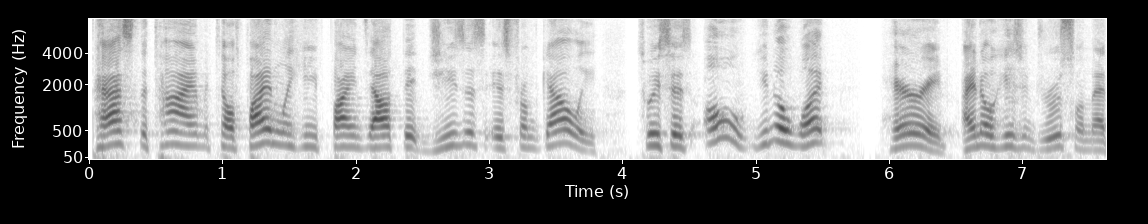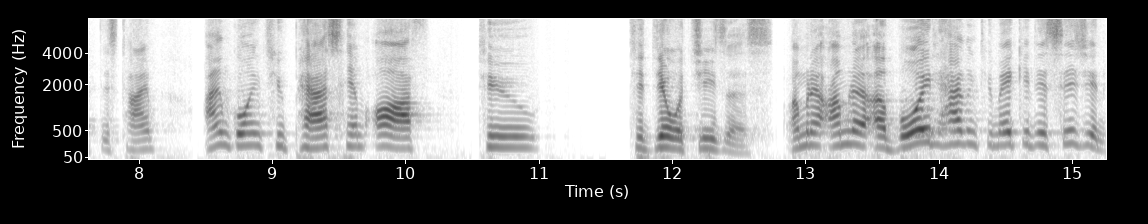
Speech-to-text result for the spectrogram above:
pass the time until finally he finds out that Jesus is from Galilee. So he says, Oh, you know what? Herod, I know he's in Jerusalem at this time. I'm going to pass him off to to deal with Jesus. I'm going to I'm going to avoid having to make a decision.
